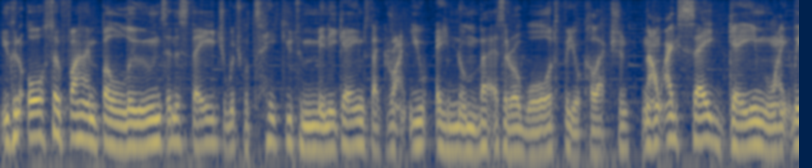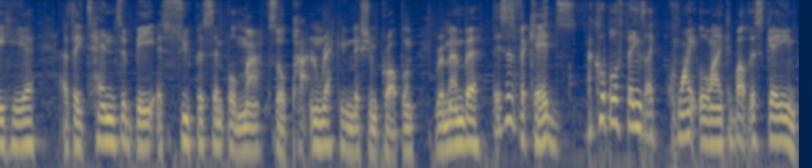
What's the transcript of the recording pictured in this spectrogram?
you can also find balloons in the stage which will take you to mini games that grant you a number as a reward for your collection. Now I say game lightly here as they tend to be a super simple maths or pattern recognition problem. Remember, this is for kids. A couple of things I quite like about this game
